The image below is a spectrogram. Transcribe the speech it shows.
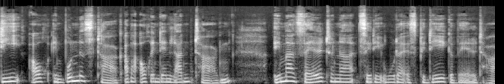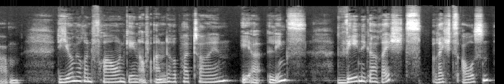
die auch im Bundestag, aber auch in den Landtagen immer seltener CDU oder SPD gewählt haben. Die jüngeren Frauen gehen auf andere Parteien, eher links, weniger rechts, rechts außen.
